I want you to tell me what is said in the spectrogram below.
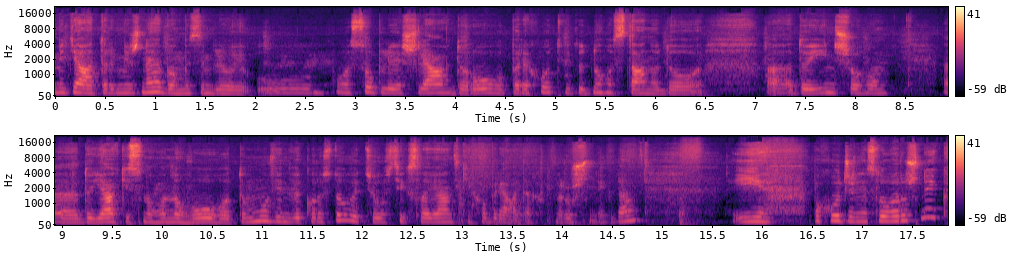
медіатор між небом і землею, уособлює шлях, дорогу, переход від одного стану до, е, до іншого е, до якісного нового, тому він використовується у всіх славянських обрядах рушник. Да? І походження слова рушник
